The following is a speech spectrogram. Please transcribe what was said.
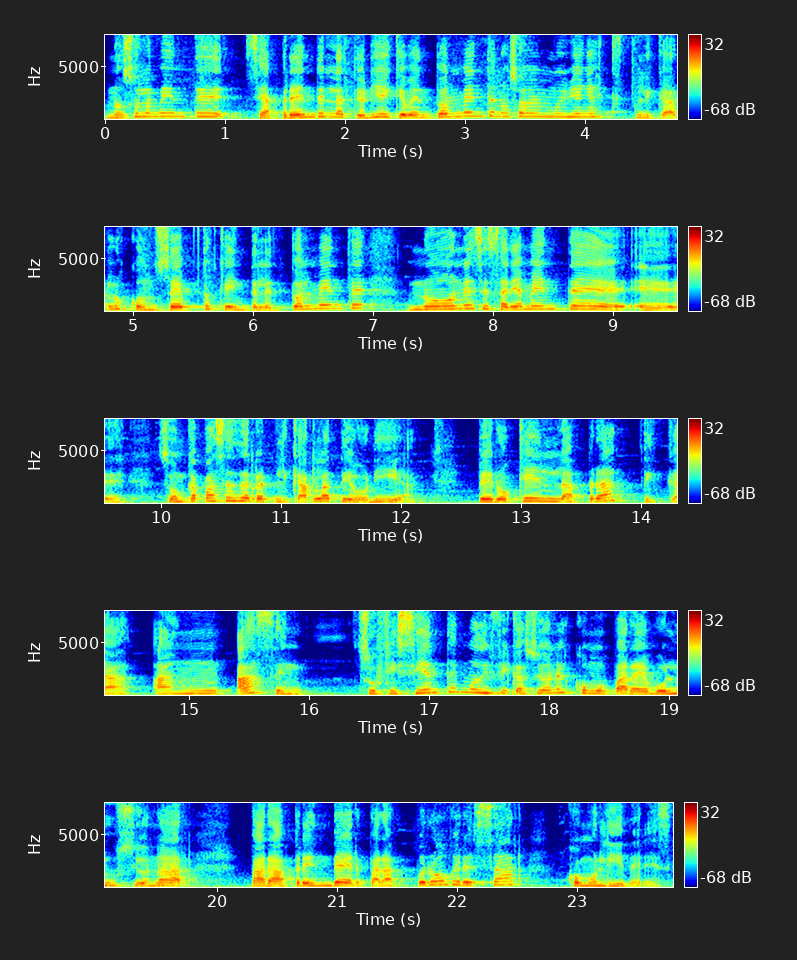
no solamente se aprenden la teoría y que eventualmente no saben muy bien explicar los conceptos, que intelectualmente no necesariamente eh, son capaces de replicar la teoría, pero que en la práctica hacen suficientes modificaciones como para evolucionar, para aprender, para progresar como líderes.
